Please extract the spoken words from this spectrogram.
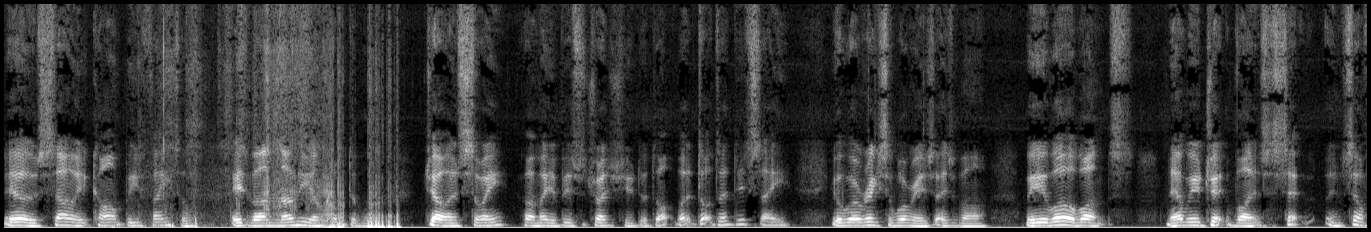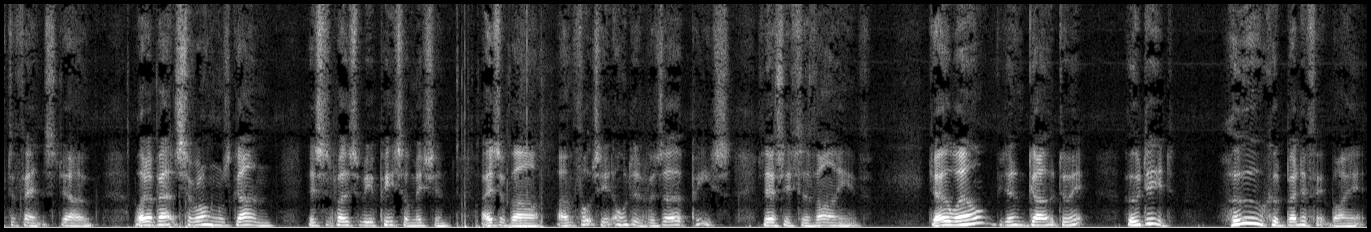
Joe, so it can't be fatal. Isabel, only uncomfortable. Joe, I'm sorry if I made a business tragedy. The doc- but the doctor did say you were a race of warriors, Esbar. We were once. Now we reject violence in self-defense, Joe. What about Sarong's gun? This is supposed to be a peaceful mission. Esbar, unfortunately, in order to preserve peace, you have to survive. Joe, well, if you didn't go do it, who did? Who could benefit by it?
